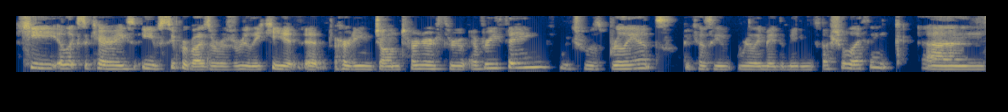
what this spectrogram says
key. Ilik Saccheri's Eve's supervisor was really key at, at herding John Turner through everything, which was brilliant because he really made the meeting special, I think. And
